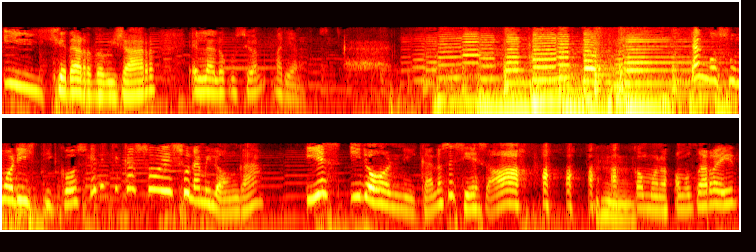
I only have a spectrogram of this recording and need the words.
y Gerardo Villar. En la locución, Mariana. Tangos humorísticos, en este caso es una milonga y es irónica, no sé si es, ah, cómo nos vamos a reír,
